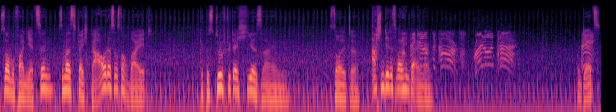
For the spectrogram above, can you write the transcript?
So, wo fahren die jetzt hin? Sind wir jetzt gleich da oder ist das noch weit? Ich glaube, es dürfte gleich hier sein. Sollte. Ach, stimmt, hier, das war der Hintereingang. Und jetzt?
